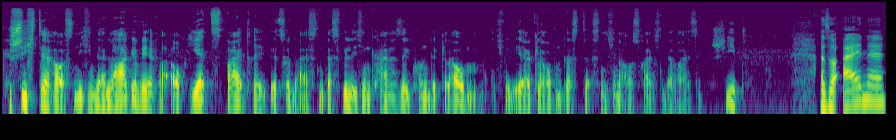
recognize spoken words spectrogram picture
Geschichte heraus nicht in der Lage wäre, auch jetzt Beiträge zu leisten, das will ich in keiner Sekunde glauben. Ich will eher glauben, dass das nicht in ausreichender Weise geschieht. Also eine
